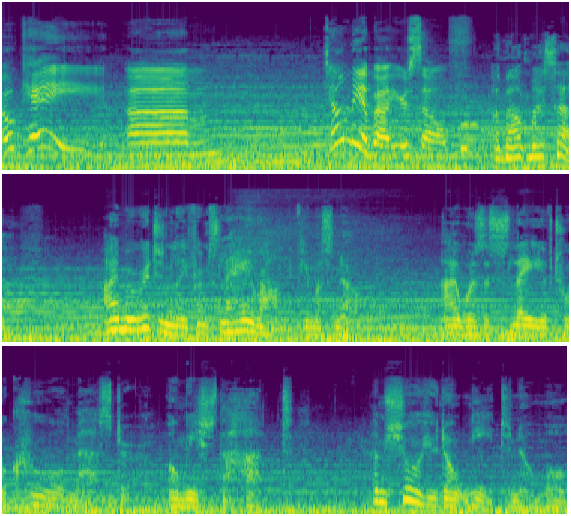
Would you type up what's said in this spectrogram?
Okay, um... Tell me about yourself. About myself. I'm originally from Sleheyron, if you must know. I was a slave to a cruel master, Omish the Hutt. I'm sure you don't need to know more.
